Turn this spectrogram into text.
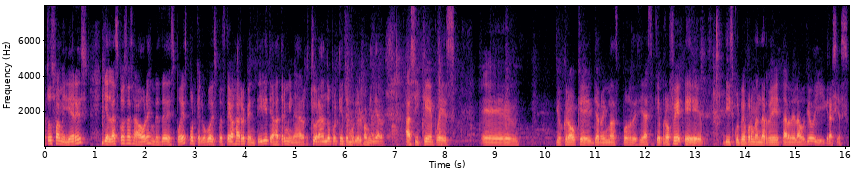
a tus familiares y haz las cosas ahora en vez de después, porque luego después te vas a arrepentir y te vas a terminar llorando porque te murió el familiar. Así que, pues, Eh, yo creo que ya no hay más por decir, así que profe, eh, disculpe por mandarle tarde el audio y gracias.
